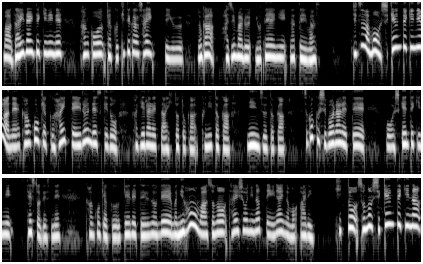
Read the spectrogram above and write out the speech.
まあ大々的にね観光客来てくださいっていうのが始まる予定になっています。実はもう試験的にはね観光客入っているんですけど限られた人とか国とか人数とかすごく絞られてこう試験的にテストですね。観光客受け入れているので、まあ、日本はその対象になっていないのもありきっとその試験的な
